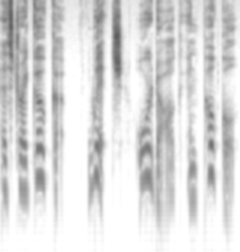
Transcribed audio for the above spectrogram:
as Stregoica, witch, Ordog, and Pokol,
